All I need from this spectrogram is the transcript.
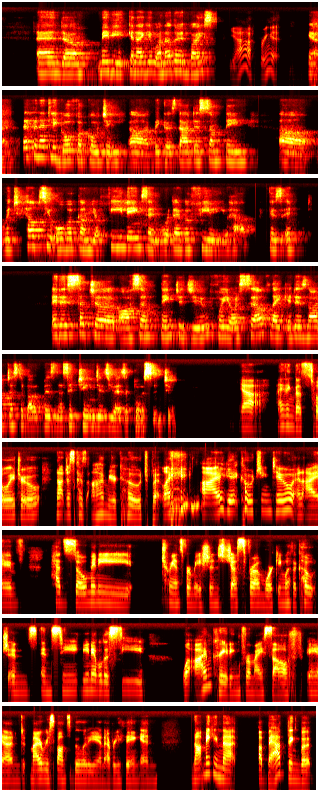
and um, maybe can i give another advice yeah bring it Yeah, definitely go for coaching uh, because that is something uh, which helps you overcome your feelings and whatever fear you have. Because it it is such a awesome thing to do for yourself. Like it is not just about business; it changes you as a person too. Yeah, I think that's totally true. Not just because I'm your coach, but like I get coaching too, and I've had so many transformations just from working with a coach and and see being able to see what I'm creating for myself and my responsibility and everything and not making that a bad thing but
